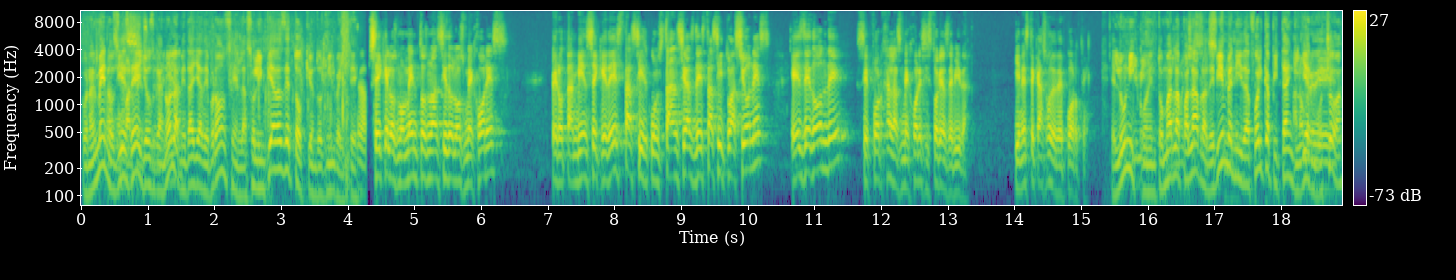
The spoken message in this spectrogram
Con al menos 10 de ellos ganó la medalla de bronce en las Olimpiadas de Tokio en 2020. Sé que los momentos no han sido los mejores, pero también sé que de estas circunstancias, de estas situaciones, es de donde se forjan las mejores historias de vida. Y en este caso de deporte. El único en tomar la palabra de bienvenida fue el capitán Guillermo Ochoa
